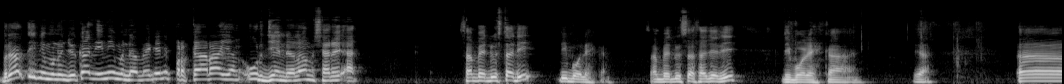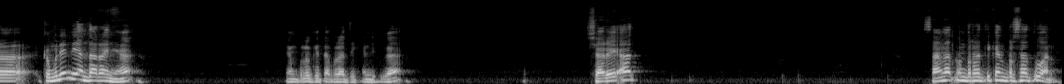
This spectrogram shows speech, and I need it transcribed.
Berarti ini menunjukkan ini mendamaikan ini perkara yang urgen dalam syariat. Sampai dusta di, dibolehkan. Sampai dusta saja di, dibolehkan. Ya. E, kemudian di antaranya yang perlu kita perhatikan juga syariat sangat memperhatikan persatuan.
